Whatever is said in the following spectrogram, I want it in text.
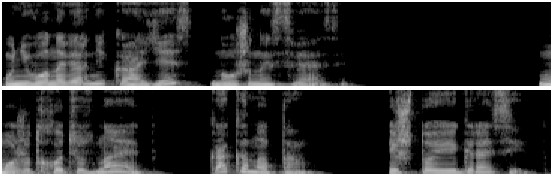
У него наверняка есть нужные связи. Может, хоть узнает, как она там и что ей грозит.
